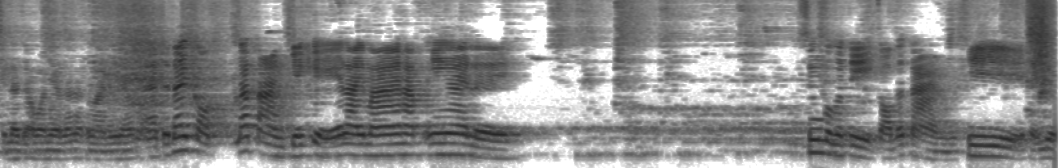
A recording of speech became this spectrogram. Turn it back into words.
เสร็จแล้วจะเอาวันนี้แล้วก็ประมาณนี้แล้วอาจจะได้กรอบหน้าต่างเก๋ๆลายไม้ครับ ง่าย ๆเลย ซึ่งปกติกรอบหน้าต่างที่เห็นอยู่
